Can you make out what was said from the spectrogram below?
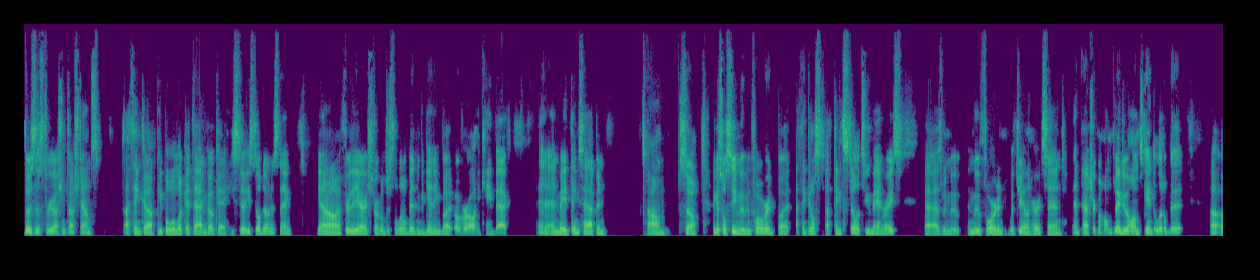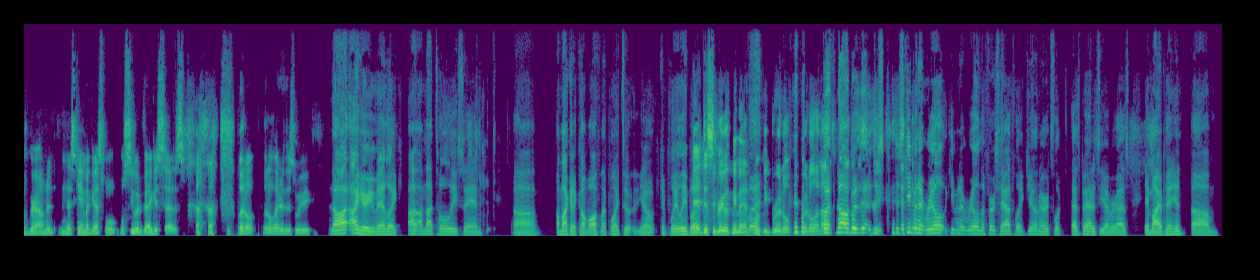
Those those three rushing touchdowns, I think uh, people will look at that and go, okay, he's still he's still doing his thing. You know, through the air, he struggled just a little bit in the beginning, but overall, he came back and and made things happen. Um, so I guess we'll see moving forward, but I think it'll I think it's still a two man race as we move and move forward with Jalen Hurts and and Patrick Mahomes. Maybe Mahomes gained a little bit uh, of ground in, in, this game. I guess we'll we'll see what Vegas says little little later this week. No, I, I hear you, man. Like I, am not totally saying uh, I'm not gonna come off my point to you know completely, but yeah, disagree with me, man. But, be brutal, be brutal and honest. But no, but just just keeping it real, keeping it real in the first half. Like Jalen Hurts looked as bad as he ever has, in my opinion. Um,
